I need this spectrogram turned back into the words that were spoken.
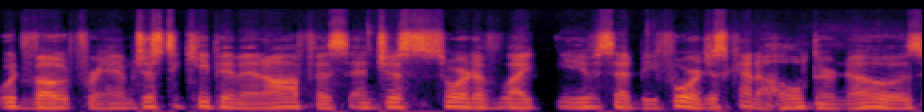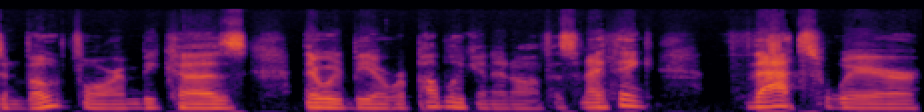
would vote for him just to keep him in office and just sort of like you've said before, just kind of hold their nose and vote for him because there would be a Republican in office. And I think that's where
